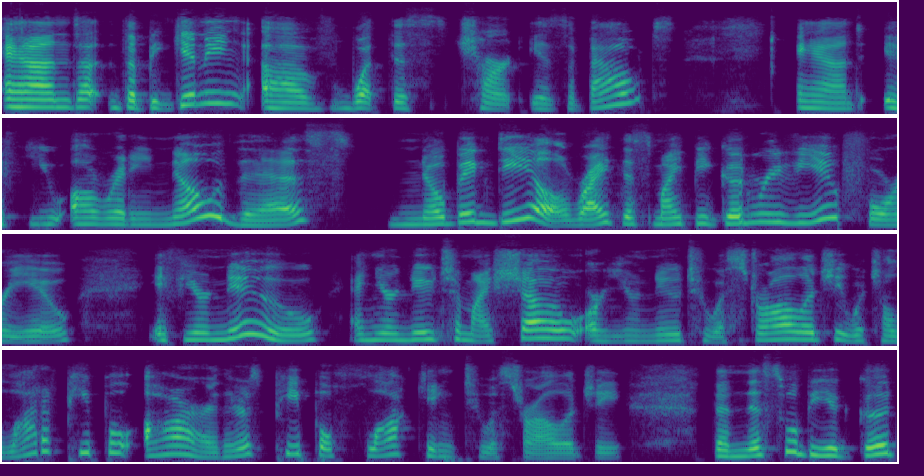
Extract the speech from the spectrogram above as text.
and the beginning of what this chart is about and if you already know this no big deal, right? This might be good review for you. If you're new and you're new to my show or you're new to astrology, which a lot of people are, there's people flocking to astrology, then this will be a good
